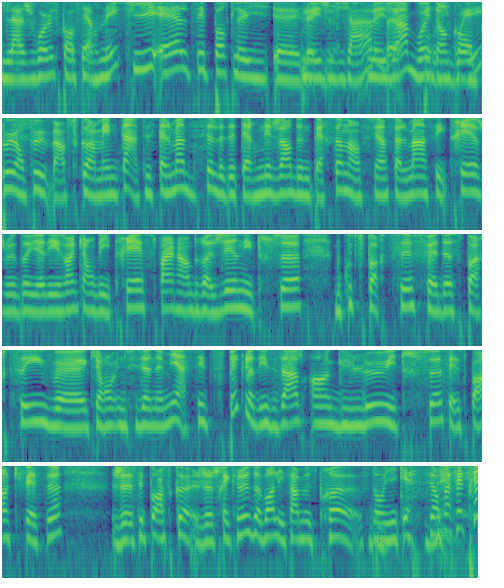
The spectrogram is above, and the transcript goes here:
la joueuse concernée qui, elle, tu sais, porte le, euh, le, hijab. Le hijab, oui. Donc, jouer. on peut, on peut, ben, en tout cas, en même temps, c'est tellement difficile de déterminer le genre d'une personne en se fiant seulement à ses traits. Je veux dire, il y a des gens qui ont des traits super androgynes et tout ça. Beaucoup de sportifs, euh, de sportives euh, qui ont une physionomie assez typique, là, des visages anguleux et tout ça. C'est le sport qui fait ça. Je sais pas, en tout cas, je, je serais curieuse de voir les fameuses preuves dont il est question. Ça fait très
